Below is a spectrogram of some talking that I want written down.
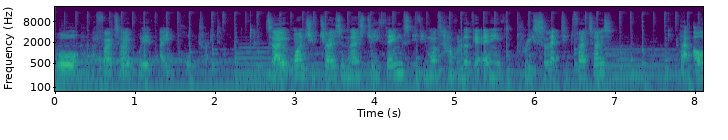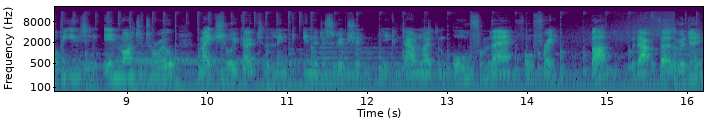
or a photo with a portrait. So once you've chosen those two things, if you want to have a look at any of the pre-selected photos that I'll be using in my tutorial, make sure you go to the link in the description and you can download them all from there for free. But without further ado,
